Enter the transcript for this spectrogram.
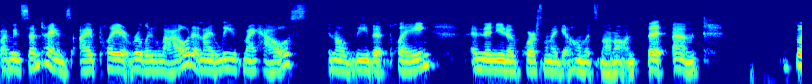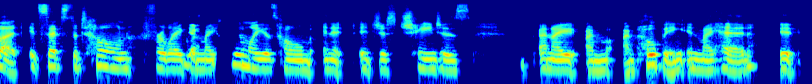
I mean, sometimes I play it really loud and I leave my house and I'll leave it playing. And then, you know, of course, when I get home, it's not on. But um, but it sets the tone for like yeah. when my family is home and it it just changes. And I I'm I'm hoping in my head it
